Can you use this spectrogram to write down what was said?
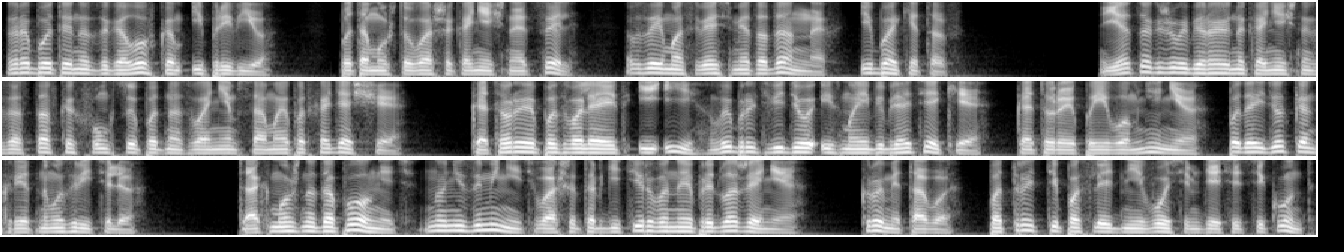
работая над заголовком и превью, потому что ваша конечная цель – взаимосвязь метаданных и бакетов. Я также выбираю на конечных заставках функцию под названием «Самое подходящее», которая позволяет ИИ выбрать видео из моей библиотеки, которое, по его мнению, подойдет конкретному зрителю. Так можно дополнить, но не заменить ваше таргетированное предложение. Кроме того, потратьте последние 8-10 секунд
